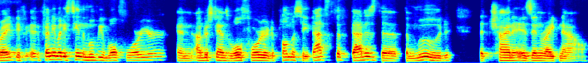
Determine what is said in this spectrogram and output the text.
right? If, if anybody's seen the movie Wolf Warrior and understands Wolf Warrior diplomacy, that's the, that is the, the mood that China is in right now.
